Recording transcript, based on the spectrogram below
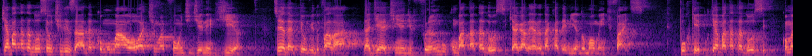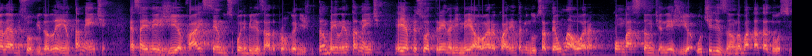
que a batata doce é utilizada como uma ótima fonte de energia. Você já deve ter ouvido falar da dietinha de frango com batata doce que a galera da academia normalmente faz. Por quê? Porque a batata doce, como ela é absorvida lentamente, essa energia vai sendo disponibilizada para o organismo também lentamente, e aí a pessoa treina ali meia hora, 40 minutos até uma hora com bastante energia, utilizando a batata doce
